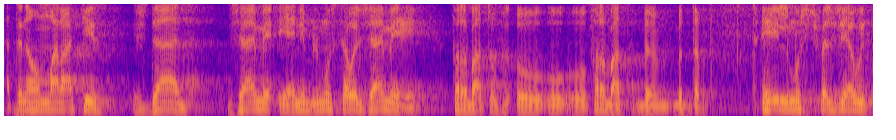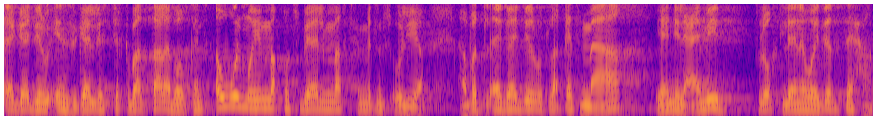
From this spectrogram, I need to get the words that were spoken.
أعطيناهم مراكز جداد جامع يعني بالمستوى الجامعي في الرباط وفي الرباط بالضبط. تأهيل المستشفى الجاود أكادير وإنزقال لاستقبال الطلبة وكانت أول مهمة قمت بها لما تحملت المسؤولية. هبطت الأكادير وتلاقيت مع يعني العميد في الوقت اللي أنا وزير الصحة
